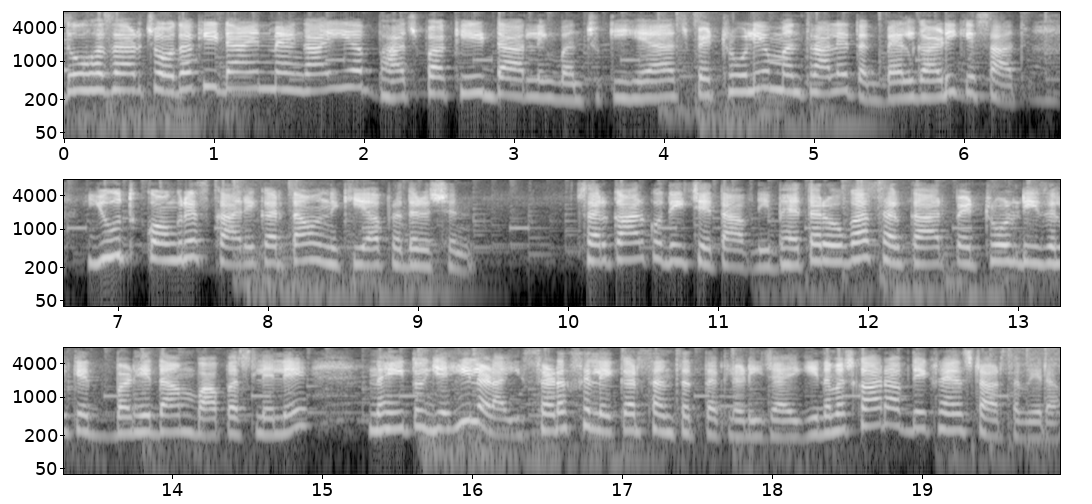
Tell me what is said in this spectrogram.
2014 की डायन महँगाई अब भाजपा की डार्लिंग बन चुकी है। आज पेट्रोलियम मंत्रालय तक बैलगाड़ी के साथ यूथ कांग्रेस कार्यकर्ताओं ने किया प्रदर्शन। सरकार को दी चेतावनी, बेहतर होगा सरकार पेट्रोल, डीजल के बढ़े दाम वापस ले ले, नहीं तो यही लड़ाई सड़क से लेकर संसद तक लड़ी जाएगी। नमस्कार, आप देख रहे हैं स्टार सवेरा।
